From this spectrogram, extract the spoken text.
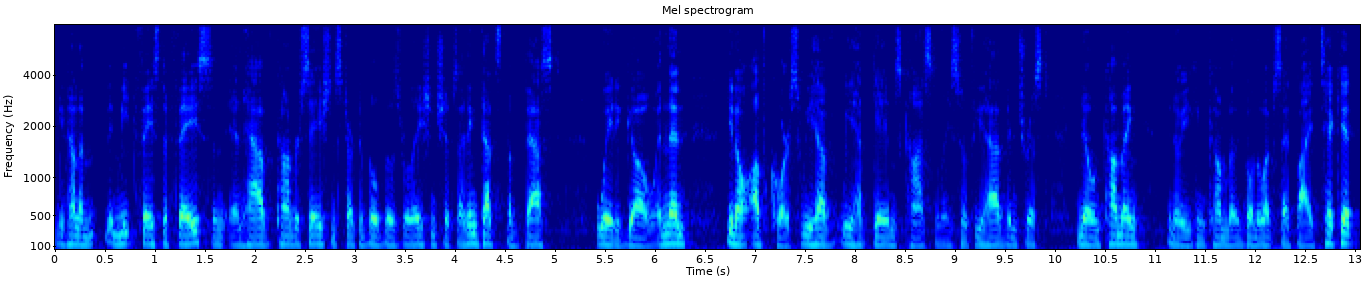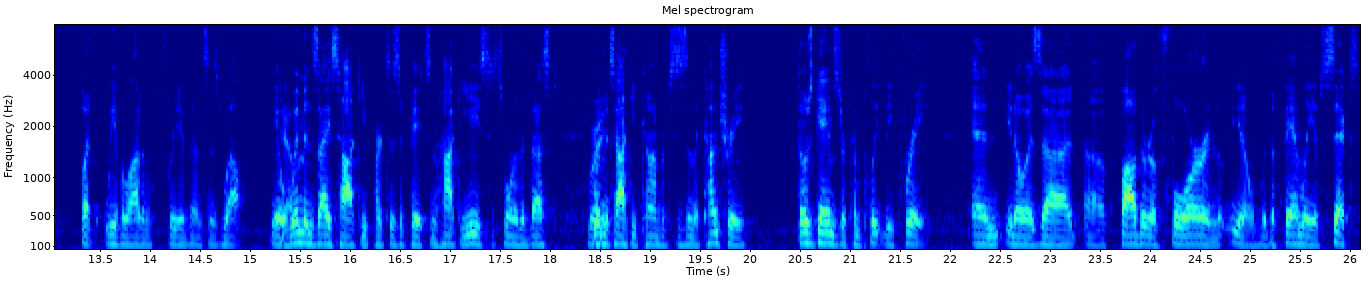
you kind of meet face to face and have conversations, start to build those relationships. I think that's the best way to go. And then you know, of course, we have we have games constantly. So if you have interest, you know, in coming, you know, you can come go on the website, buy a ticket. But we have a lot of free events as well. You know, yeah. women's ice hockey participates in Hockey East. It's one of the best right. women's hockey conferences in the country. Those games are completely free. And you know, as a, a father of four, and you know, with a family of six,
